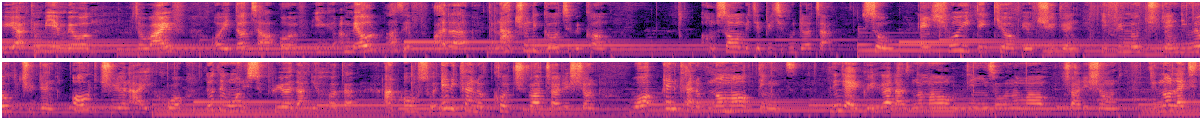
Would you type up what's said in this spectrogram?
you can be a male with a wife or a daughter, or you, a male as a father can actually go to become someone with a beautiful daughter. So ensure you take care of your children, the female children, the male children, all the children are equal. Don't one is superior than the other. And also any kind of cultural tradition, what any kind of normal things, things think I regard as normal things or normal traditions, do not let it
